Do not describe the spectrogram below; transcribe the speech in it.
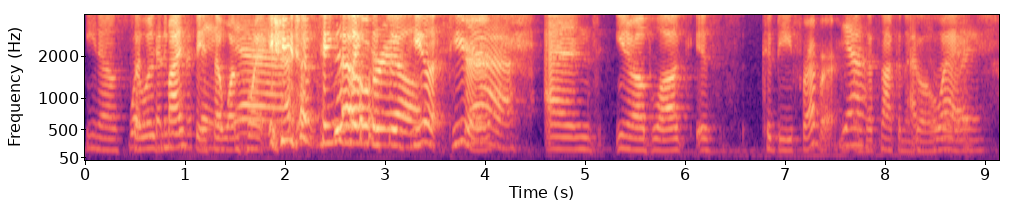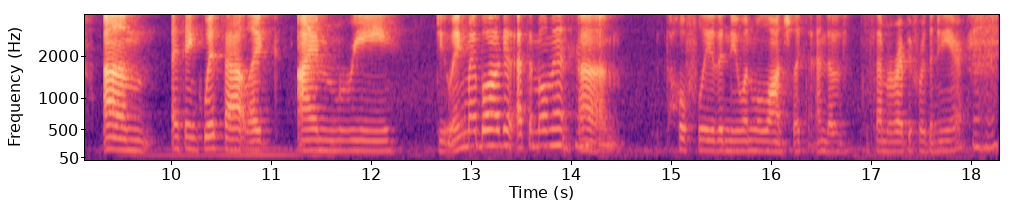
you know so What's was MySpace at one yeah. point. you know, things so like disappear. disappear, yeah. and you know a blog is could be forever. Yeah, like, that's not going to go away. Um, I think with that, like I'm redoing my blog at, at the moment. Mm-hmm. Um, hopefully the new one will launch like the end of December, right before the new year. Mm-hmm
